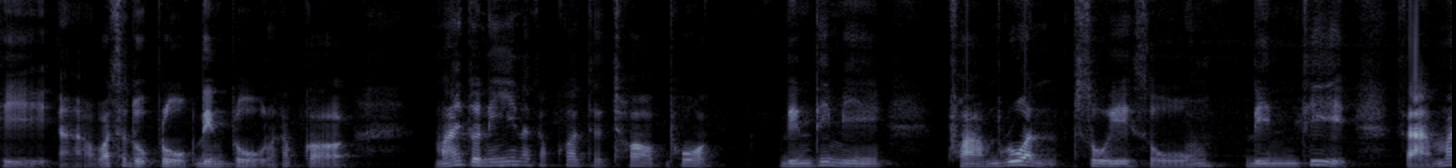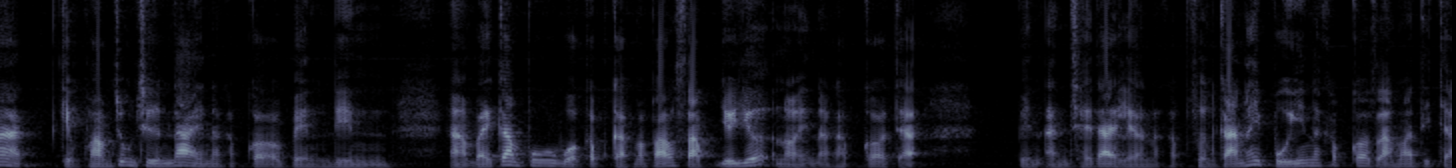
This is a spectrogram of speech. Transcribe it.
ที่อ่าวัสดุปลูกดินปลูกนะครับ ก็ไม้ตัวนี้นะครับก็จะชอบพวกดินที่มีความร่วนซุยสูง ดินที่สามารถเก็บความชุ่มชื้นได้นะครับ ก็เป็นดิน ใบก้ามปูบวกกับกับมะพร้าวสับเยอะๆหน่อยนะครับ ก็จะเป็นอันใช้ได้แล้วนะครับ ส่วนการให้ปุ๋ยนะครับก็สามารถที่จะ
